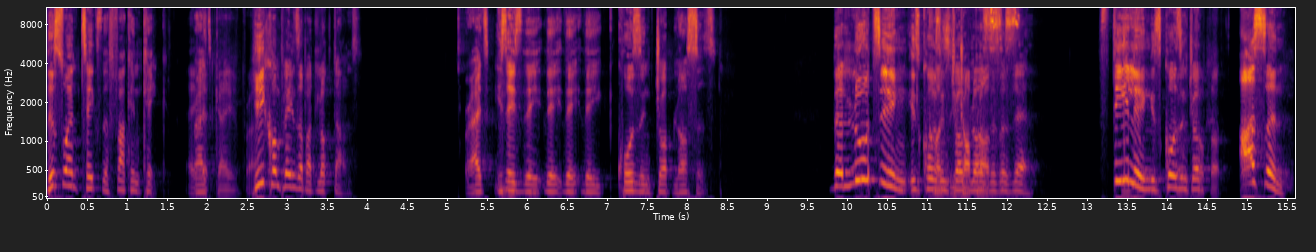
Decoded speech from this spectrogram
This one takes the fucking cake. Hey, right? guy. He complains about lockdowns. Right? He says they they they they causing job losses. The looting is causing, Causing job, job losses, as well. Stealing is causing job, job arson,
